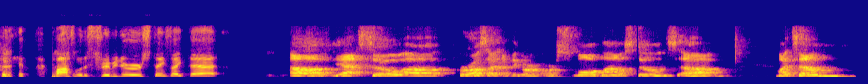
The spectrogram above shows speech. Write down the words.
possible distributors, things like that? Uh, yeah. So uh, for us, I, I think our, our, small milestones um, might sound.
